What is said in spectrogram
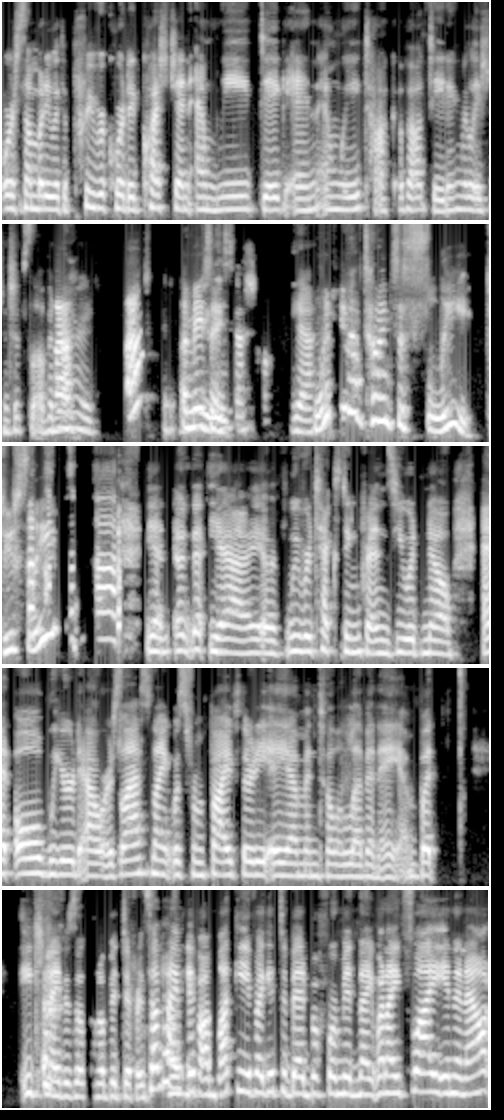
or somebody with a pre recorded question and we dig in and we talk about dating, relationships, love, and uh, marriage. Ah, amazing. Really yeah. When do you have time to sleep? Do you sleep? yeah, yeah. If we were texting friends, you would know at all weird hours. Last night was from 5 30 a.m. until 11 a.m. But each night is a little bit different. Sometimes, if I'm lucky, if I get to bed before midnight, when I fly in and out,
